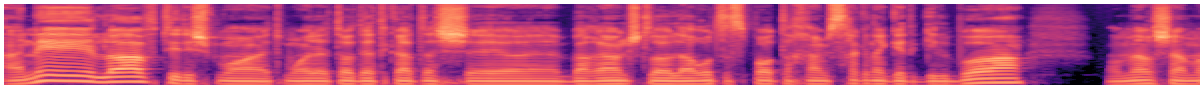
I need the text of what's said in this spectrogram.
אני לא אהבתי לשמוע אתמול את עודד קטש אה, בריאיון שלו לערוץ הספורט אחרי המשחק נגד גלבוע. אומר שם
